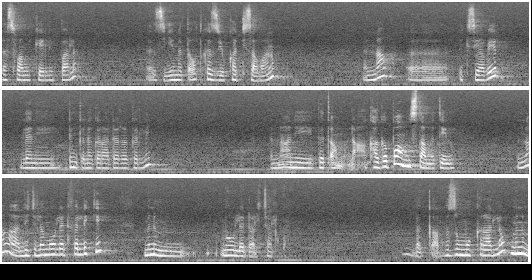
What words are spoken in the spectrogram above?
ተስፋ ሚካኤል ይባላል። እዚህ የመጣሁት ከዚሁ ከአዲስ አበባ ነው እና እግዚአብሔር ለእኔ ድንቅ ነገር አደረገልኝ እና እኔ በጣም ካገባው አምስት ዓመቴ ነው እና ልጅ ለመውለድ ፈልጌ ምንም መውለድ አልቻልኩም። በቃ ብዙ ሞክራለሁ፣ ምንም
